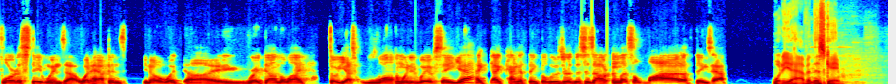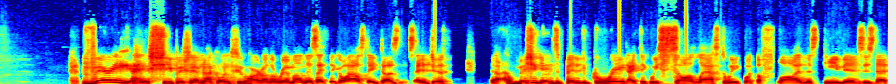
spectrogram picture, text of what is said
Florida State wins out? What happens? You know, uh, right down the line. So yes, long-winded way of saying, yeah, I, I kind of think the loser of this is out unless a lot of things happen. What do you have in this game? very sheepishly, I'm not going too hard on the rim on this. I think Ohio State does this. It just uh, Michigan's been great. I think we saw last week what the flaw in this team is. Is that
